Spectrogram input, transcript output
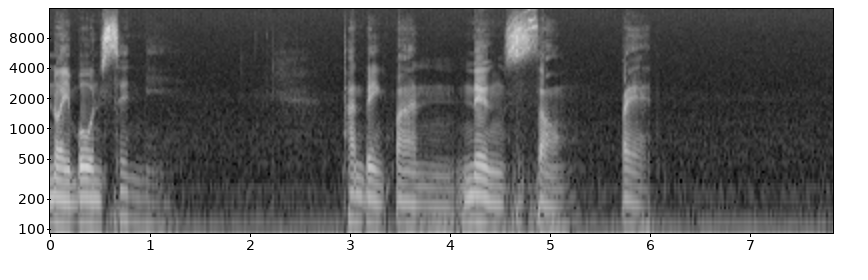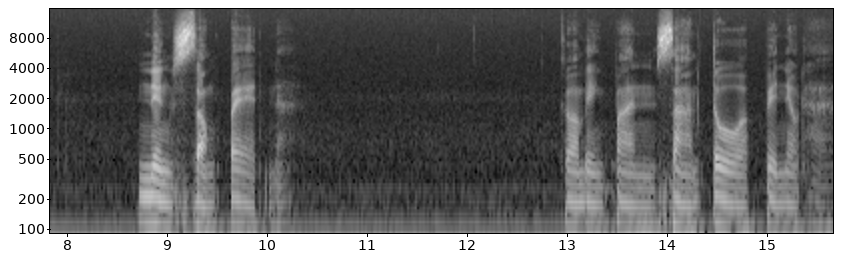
หน่วยบนเส้นมีท่านเบ่งปันหนึ่งสองแปดหนึ่งสองแปดนะก็เบ่งปันสามตัวเป็นแนวทาง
